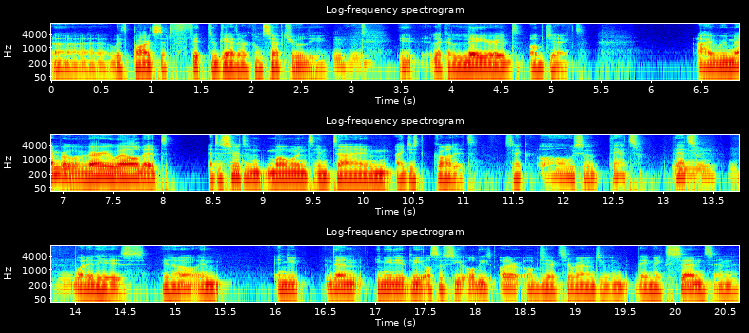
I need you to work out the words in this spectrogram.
uh, with parts that fit together conceptually, mm -hmm. like a layered object. I remember very well that at a certain moment in time, I just got it. It's like, oh, so that's that's mm -hmm. what it is, you know, and and you then immediately also see all these other objects around you, and they make sense, and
